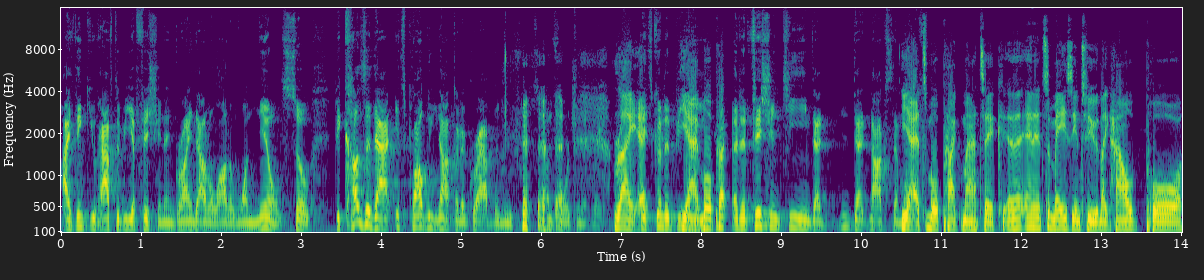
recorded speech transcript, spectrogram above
I think you have to be efficient and grind out a lot of 1 0. So because of that, it's probably not going to grab the neutrals, unfortunately. right. It's going to be yeah, more pra- an efficient team that, that knocks them Yeah, off. it's more pragmatic. And it's amazing, too. Like, like how poor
